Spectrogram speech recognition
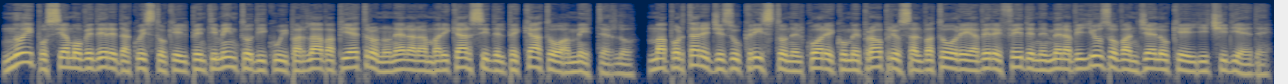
Noi possiamo vedere da questo che il pentimento di cui parlava Pietro non era rammaricarsi del peccato o ammetterlo, ma portare Gesù Cristo nel cuore come proprio Salvatore e avere fede nel meraviglioso Vangelo che egli ci diede.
